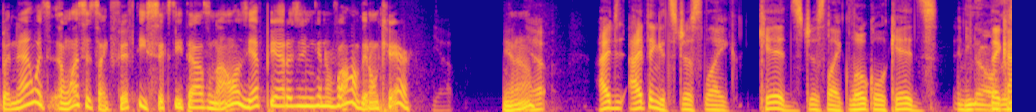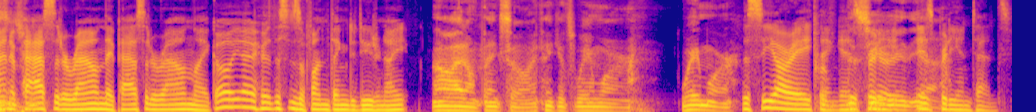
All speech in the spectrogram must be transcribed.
but now it's unless it's like fifty, sixty thousand dollars, the FBI doesn't even get involved. They don't care. Yep. You know. Yep. I, d- I think it's just like kids, just like local kids. And No, they kind of is- pass it around. They pass it around like, oh, yeah, here, this is a fun thing to do tonight. No, I don't think so. I think it's way more, way more. The CRA Per- thing the is pretty, CRA, is pretty intense.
